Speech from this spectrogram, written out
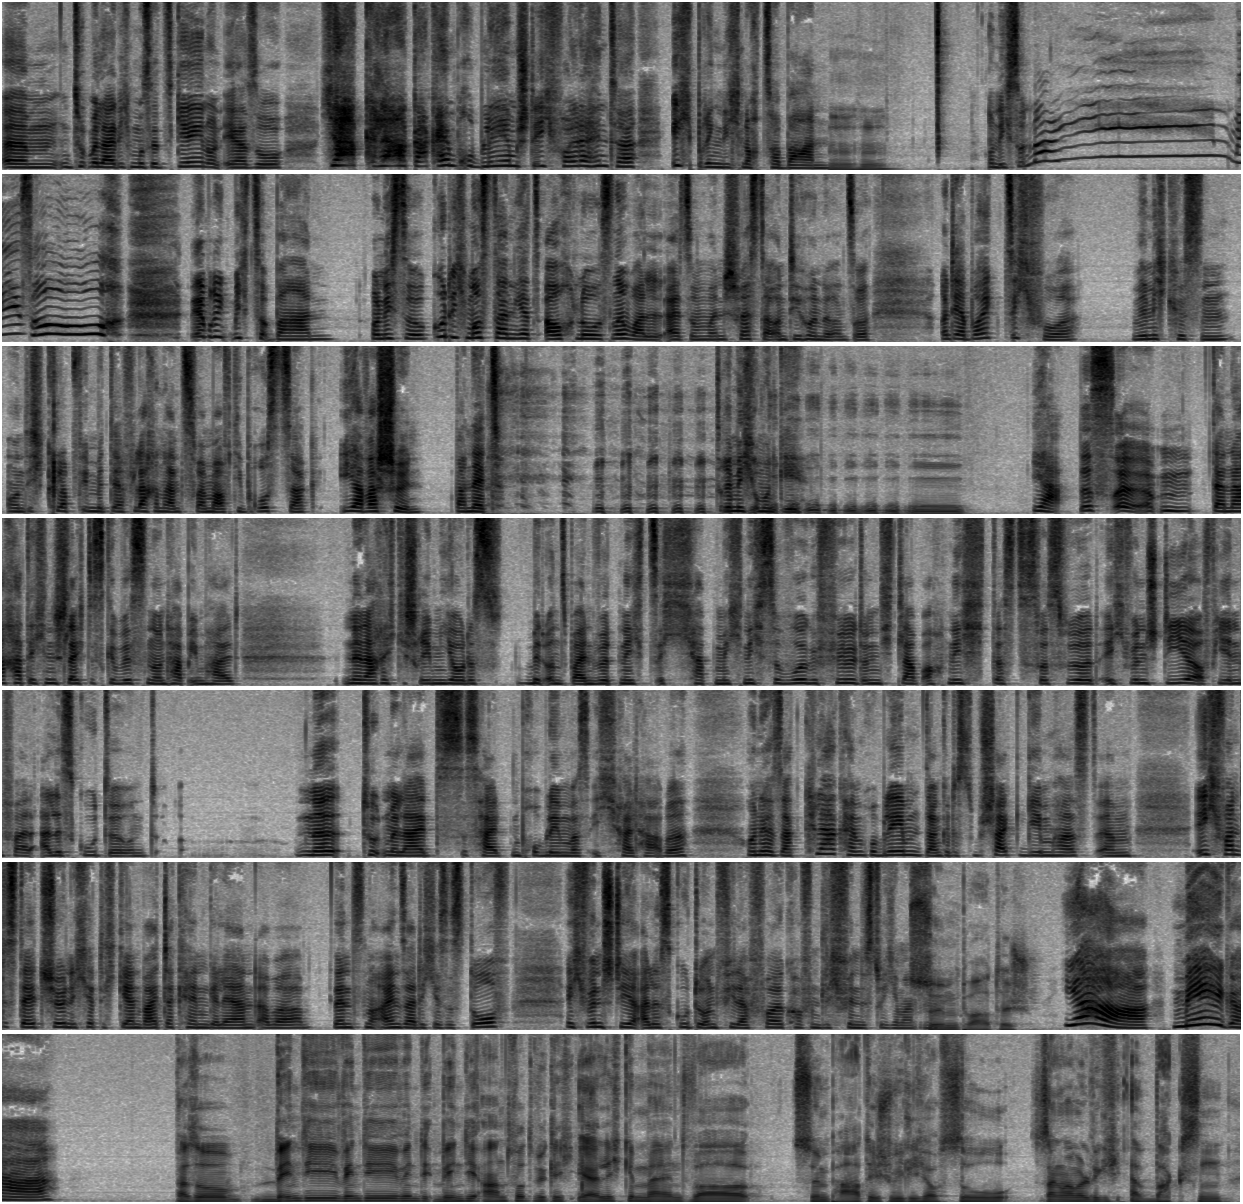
Ähm, tut mir leid, ich muss jetzt gehen. Und er so, ja klar, gar kein Problem, stehe ich voll dahinter. Ich bring dich noch zur Bahn. Mhm. Und ich so, nein, wieso? Er bringt mich zur Bahn. Und ich so, gut, ich muss dann jetzt auch los, ne, weil, also meine Schwester und die Hunde und so. Und er beugt sich vor, will mich küssen und ich klopfe ihm mit der flachen Hand zweimal auf die Brust, sag, ja, war schön, war nett. Dreh mich um und geh. Ja, das, äh, danach hatte ich ein schlechtes Gewissen und habe ihm halt eine Nachricht geschrieben, yo, das mit uns beiden wird nichts. Ich habe mich nicht so wohl gefühlt und ich glaube auch nicht, dass das was wird. Ich wünsche dir auf jeden Fall alles Gute und ne, tut mir leid, das ist halt ein Problem, was ich halt habe. Und er sagt, klar, kein Problem, danke, dass du Bescheid gegeben hast. Ähm, ich fand das Date schön, ich hätte dich gern weiter kennengelernt, aber wenn es nur einseitig ist, ist es doof. Ich wünsche dir alles Gute und viel Erfolg. Hoffentlich findest du jemanden. Sympathisch. Ja, mega. Also, wenn die, wenn die, wenn die, wenn die Antwort wirklich ehrlich gemeint war, sympathisch, wirklich auch so, sagen wir mal, wirklich erwachsen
